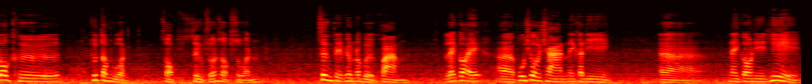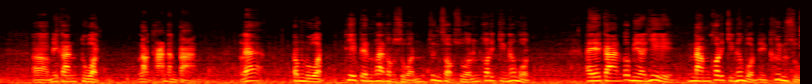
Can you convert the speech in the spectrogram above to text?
ก็คือชุดตำรวจสอบสืบสวนสอบสวน ซึ่งเป็นเพียงระเบิดความ และก็ผู้เชี่ยวชาญในคดีในกรณีที่มีการตรวจหลักฐานต่างๆ และตำรวจ ที่เป็นพนักงานสอบสวน ซึ่งสอบสวนข้อเท็จจริงทั้งหมดอายการก็มีหน้าที่นำข้อเท็จจริงทั้งหมดนี่ขึ้นสู่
